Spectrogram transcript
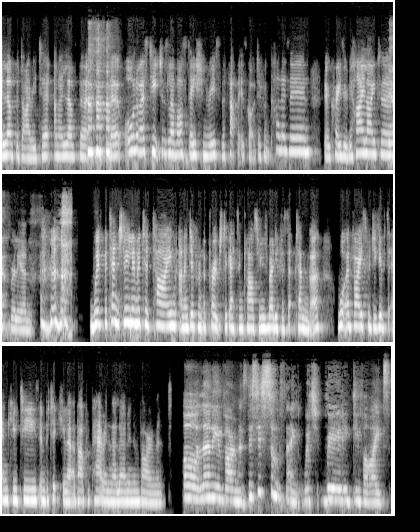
I love the diary tip, and I love that you know all of us teachers love our stationery. So the fact that it's got different colours in, go crazy with your highlighter, yeah. brilliant. with potentially limited time and a different approach to getting classrooms ready for September, what advice would you give to NQTs in particular about preparing their learning environment? Oh, learning environments. This is something which really divides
